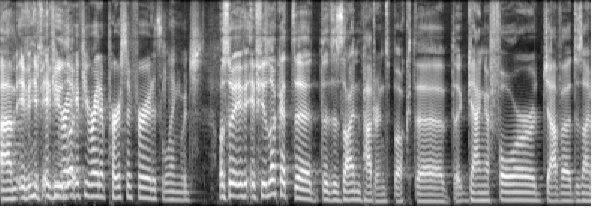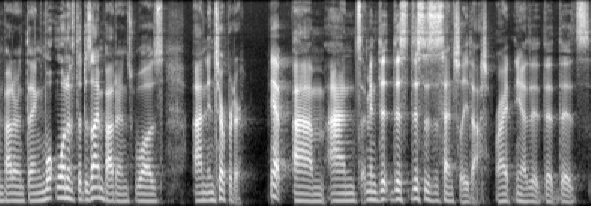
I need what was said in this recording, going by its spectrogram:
Um, if, if, if, if you, you write, look, if you write a parser for it, it's a language. Well, so if, if you look at the the design patterns book, the the Gang of Four Java design pattern thing, one of the design patterns was an interpreter. Yep. Um, and I mean, th- this this is essentially that, right? You know, the, the, there's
